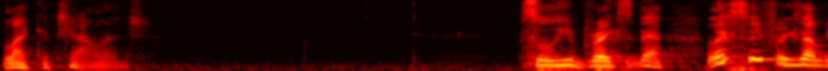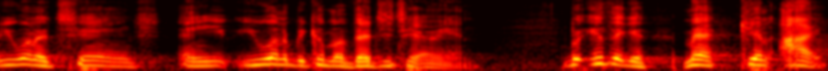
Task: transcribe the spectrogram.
like a challenge. So he breaks it down. Let's say, for example, you want to change and you, you want to become a vegetarian. But you're thinking, man, can I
